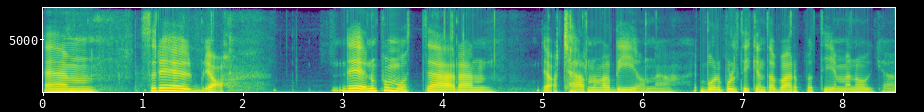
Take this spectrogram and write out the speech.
Um, så det Ja. Det er nå på en måte den ja, kjerneverdiene, både politikken til Arbeiderpartiet, men òg uh,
